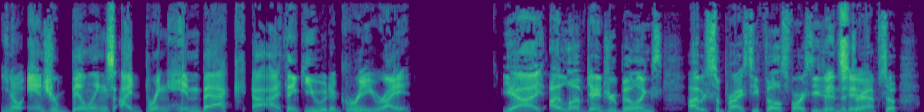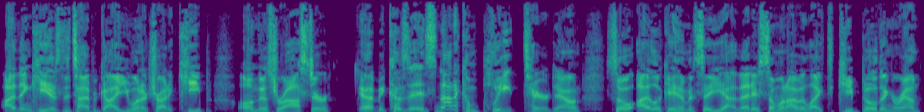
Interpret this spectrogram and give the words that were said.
you know, Andrew Billings, I'd bring him back. I think you would agree, right? Yeah, I, I loved Andrew Billings. I was surprised he fell as far as he did Me in the too. draft. So I think he is the type of guy you want to try to keep on this roster. Uh, because it's not a complete teardown. So I look at him and say, yeah, that is someone I would like to keep building around.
